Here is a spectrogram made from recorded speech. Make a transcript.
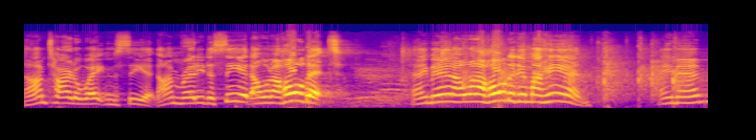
Now, I'm tired of waiting to see it. I'm ready to see it. I want to hold it. Amen. I want to hold it in my hand. Amen.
